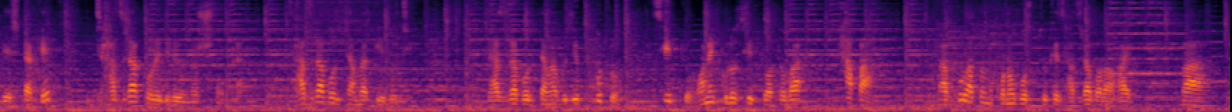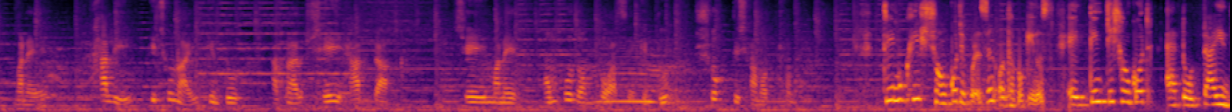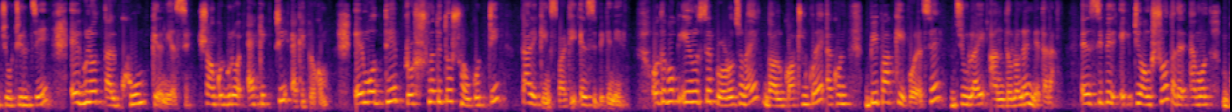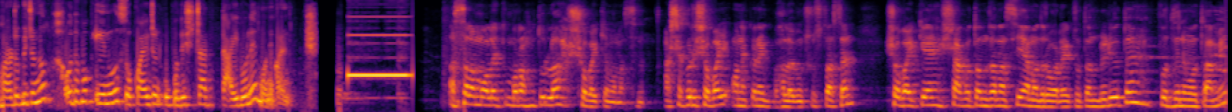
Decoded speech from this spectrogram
দেশটাকে ঝাঁঝরা করে দেবে সংখ্যা ঝাঁঝরা বলতে আমরা কে বুঝি? ঝাঁঝরা বলতে আমরা বুঝি ফুটো, ছিদ্র, অনেকগুলো ছিদ্র অথবা হাঁপা বা পুরাতন কোনো বস্তুকে ঝাঁঝরা বলা হয় বা মানে খালি কিছু নাই, কিন্তু আপনার সেই হাত ডাক সেই মানে অম্পদম্প আছে, কিন্তু শক্তি সামর্থ্য নাই। ত্রিমুখী সংকটে পড়েছেন অধ্যাপক ইউনুস। এই তিনটি সংকট এতটাই জটিল যে এগুলো তার ঘুম কেড়ে নিয়েছে। সংকটগুলো এক একটি, এক এক রকম। এর মধ্যে প্রশ্নদিত সংকটটি তারই কিংস পার্টি, এনসিপিকে নিয়ে। অধ্যাপক ইউনুসের প্ররোচনায় দল গঠন করে এখন বিপাকে পড়েছে জুলাই আন্দোলনের নেতারা। এনসিপির একটি অংশ তাদের এমন ভরাডুবির জন্য অধ্যাপক ইউনুস ও কয়েকজন উপদেষ্টা দায়ী বলে মনে করেন। আসসালামু আলাইকুম রহমতুল্লাহ সবাই কেমন আছেন? আশা করি সবাই অনেক অনেক ভালো এবং সুস্থ আছেন। সবাইকে স্বাগতম জানাচ্ছি আমাদের আরেক নতুন ভিডিওতে। প্রতিদিনের মতো আমি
